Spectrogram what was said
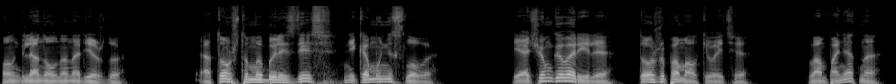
Он глянул на Надежду. «О том, что мы были здесь, никому ни слова. И о чем говорили, тоже помалкивайте. Вам понятно?»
